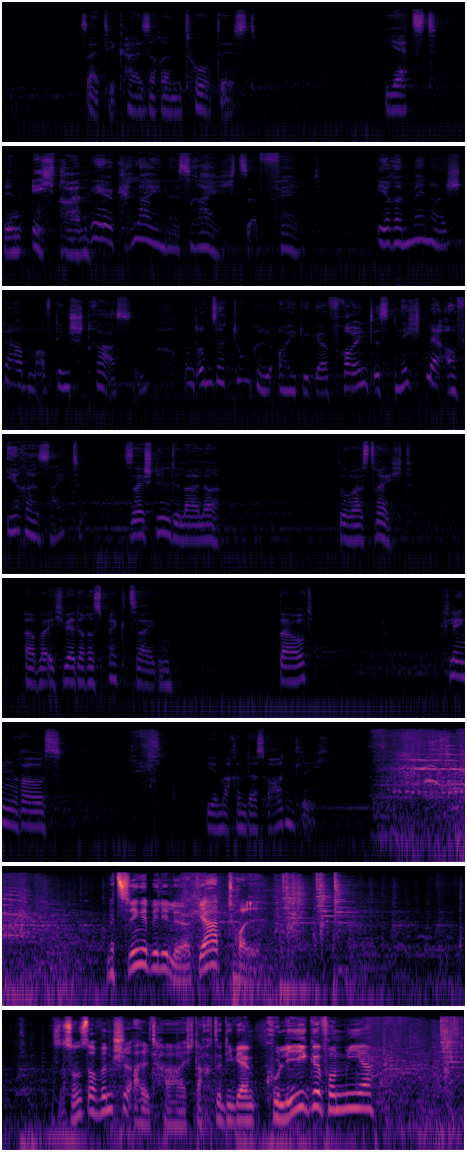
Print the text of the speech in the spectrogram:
seit die Kaiserin tot ist. Jetzt bin ich dran. ihr kleines Reich zerfällt. Ihre Männer sterben auf den Straßen und unser dunkeläugiger Freund ist nicht mehr auf ihrer Seite. Sei still, Delilah. Du hast recht. Aber ich werde Respekt zeigen. Daud? Klingen raus. Wir machen das ordentlich. Bezwinge Billy Lurk. Ja, toll. Was sonst noch wünsche? Alter, ich dachte, die wären Kollege von mir.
